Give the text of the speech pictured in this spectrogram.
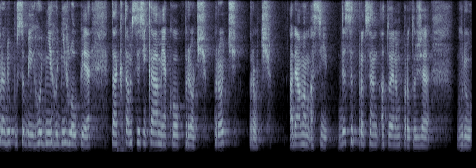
opravdu působí hodně, hodně hloupě, tak tam si říkám jako proč, proč, proč. A dávám asi 10% a to jenom proto, že budu...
